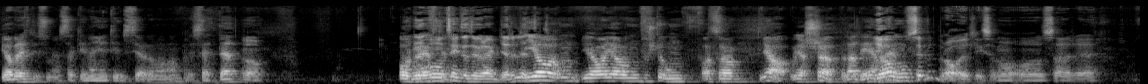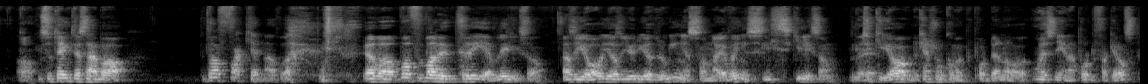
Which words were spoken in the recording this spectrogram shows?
Jag berättade som jag sagt innan, jag är inte intresserad av någon på det sättet. Ja. Och Hon, hon tänkte att du raggade lite? Ja, hon, ja, ja, hon förstod, hon, alltså, ja, och jag köper det. Ja, men- hon ser väl bra ut liksom och, och så här... eh, Ja. Så tänkte jag så här bara, vet du vad, fuck henne alltså. Jag bara, varför man är trevlig liksom. Alltså jag, jag, jag, jag drog inga såna, jag var ingen sliskig liksom. Nej. Tycker jag. Nu kanske hon kommer på podden och hon har sin egna podd, fuckar oss.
